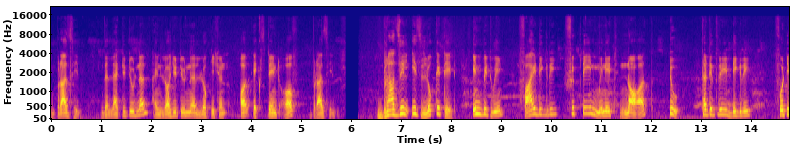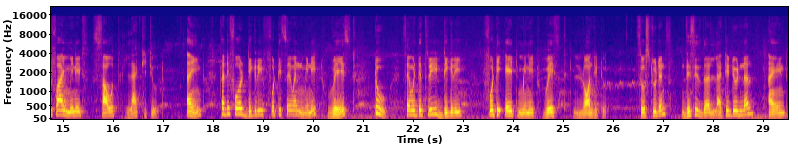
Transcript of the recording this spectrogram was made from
Brazil, the latitudinal and longitudinal location or extent of Brazil. Brazil is located in between 5 degree 15 minute north to 33 degree 45 minutes south latitude and 34 degree 47 minute west to 73 degree 48 minute west longitude. So students, this is the latitudinal and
